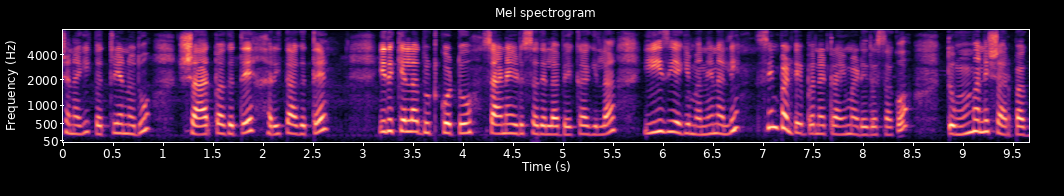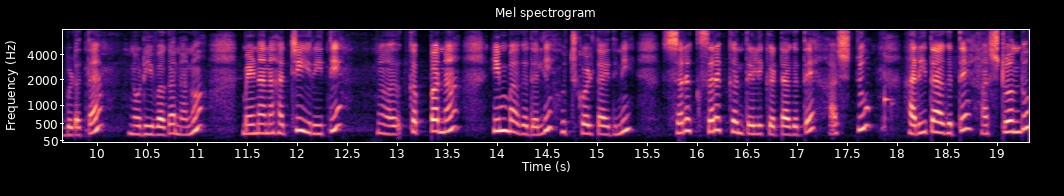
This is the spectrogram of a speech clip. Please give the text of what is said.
ಚೆನ್ನಾಗಿ ಕತ್ರಿ ಅನ್ನೋದು ಶಾರ್ಪ್ ಆಗುತ್ತೆ ಹರಿತಾಗುತ್ತೆ ಇದಕ್ಕೆಲ್ಲ ದುಡ್ಡು ಕೊಟ್ಟು ಸಾಣೆ ಹಿಡಿಸೋದೆಲ್ಲ ಬೇಕಾಗಿಲ್ಲ. ಈಸಿಯಾಗಿ ಮನೆಯಲ್ಲಿ ಸಿಂಪಲ್ ಟೇಪನ್ನು ಟ್ರೈ ಮಾಡಿದರೆ ಸಾಕು ತುಂಬಾ ಶಾರ್ಪ್ ಆಗಿಬಿಡುತ್ತೆ. ನೋಡಿ ಇವಾಗ ನಾನು ಮೇಣನ ಹಚ್ಚಿ ಈ ರೀತಿ ಕಪ್ಪನ್ನು ಹಿಂಭಾಗದಲ್ಲಿ ಹುಚ್ಕೊಳ್ತಾ ಇದ್ದೀನಿ. ಸರಕ್ ಸರಕ್ ಅಂತೇಳಿ ಕಟ್ಟಾಗುತ್ತೆ ಅಷ್ಟು ಹರಿತಾಗುತ್ತೆ ಅಷ್ಟೊಂದು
